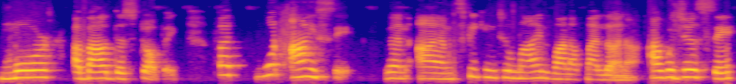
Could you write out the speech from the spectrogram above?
more about this topic. But what I say when I am speaking to my one of my learner, I would just say,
